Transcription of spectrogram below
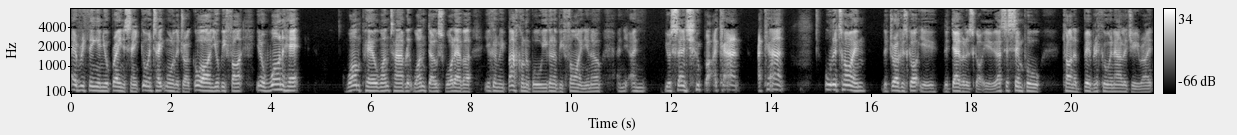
everything in your brain is saying, Go and take more of the drug. Go on, you'll be fine. You know, one hit, one pill, one tablet, one dose, whatever, you're going to be back on the ball. You're going to be fine, you know. And and you're saying, but I can't, I can't. All the time, the drug has got you. The devil has got you. That's a simple kind of biblical analogy, right?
